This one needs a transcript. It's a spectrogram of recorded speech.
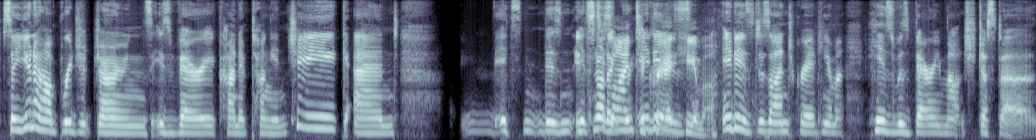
So, you know how Bridget Jones is very kind of tongue in cheek and it's there's it's, It's not a, designed to create is- humour. It is designed to create humor. His was very much just a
